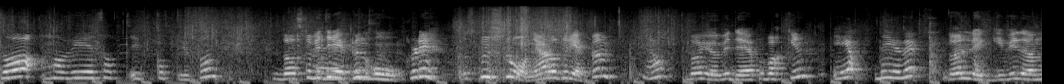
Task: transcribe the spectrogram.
Da har vi tatt ut godteripåen. Da skal vi drepe den ordentlig. Da skal vi slå den i hjel og drepe den. Ja. Da gjør vi det på bakken. ja, det gjør vi. Da legger vi den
